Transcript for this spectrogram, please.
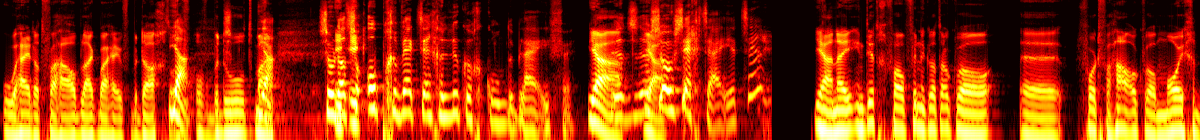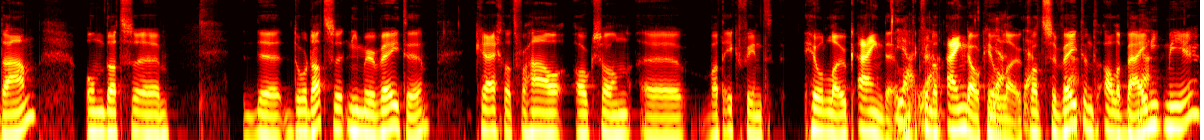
hoe hij dat verhaal blijkbaar heeft bedacht Ja. of, of bedoeld. Maar ja, zodat ik- ze opgewekt en gelukkig konden blijven. ja, Dat-. Zo zegt hij het, hè? Ja, nee, in dit geval vind ik dat ook wel eh, voor het verhaal ook wel mooi gedaan. Omdat ze, de, doordat ze het niet meer weten, krijgt dat verhaal ook zo'n, eh, wat ik vind, heel leuk einde. Ja, want ik vind ja. dat einde ook heel Ja, leuk. Want ze weten het allebei niet meer.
